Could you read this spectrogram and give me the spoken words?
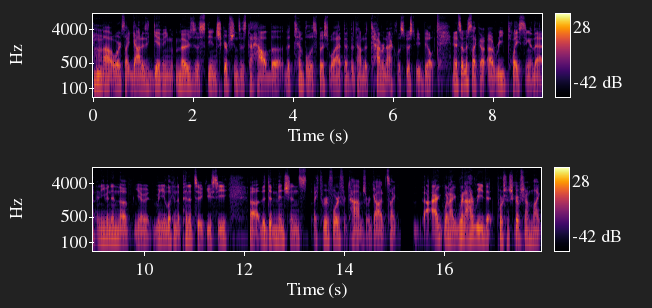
mm. uh, where it's like God is giving Moses the inscriptions as to how the the temple is supposed to. Well, at, at the time, the tabernacle is supposed to be built, and it's almost like a, a replacing of that. And even in the you know when you look in the Pentateuch, you see uh, the dimensions like three or four different times where God, it's like, I when I when I read that portion of scripture, I'm like,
